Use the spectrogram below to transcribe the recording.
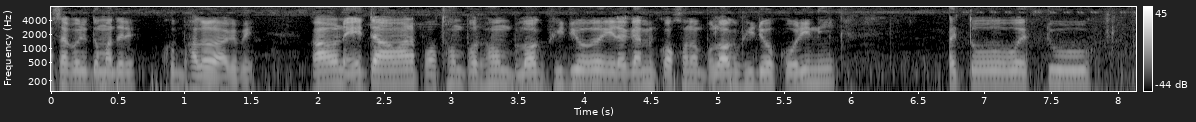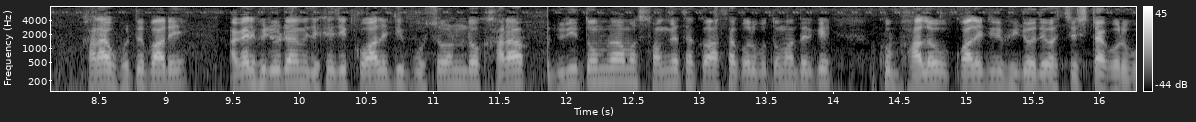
আশা করি তোমাদের খুব ভালো লাগবে। কারণ এটা আমার প্রথম প্রথম ব্লগ ভিডিও এর আগে আমি কখনো ব্লগ ভিডিও করিনি। হয়তো একটু খারাপ হতে পারে। আগের ভিডিওটা আমি দেখেছি কোয়ালিটি প্রচণ্ড খারাপ। যদি তোমরা আমার সঙ্গে থাকো, আশা করব তোমাদেরকে খুব ভালো কোয়ালিটির ভিডিও দেওয়ার চেষ্টা করব।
